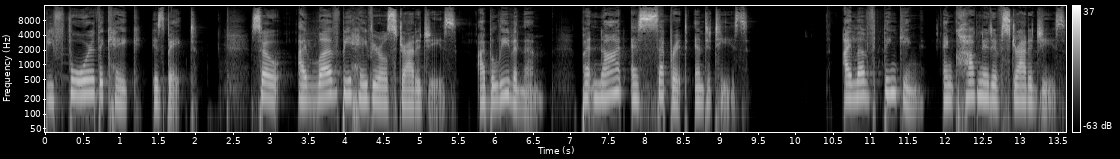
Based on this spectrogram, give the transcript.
before the cake is baked. So I love behavioral strategies. I believe in them, but not as separate entities. I love thinking and cognitive strategies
